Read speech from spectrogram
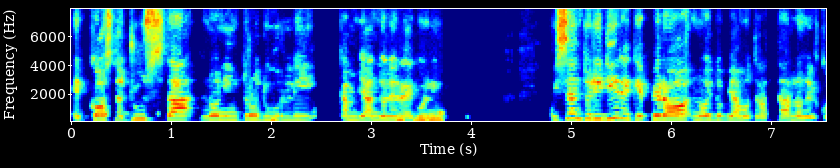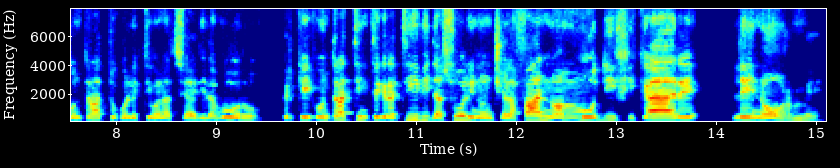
è cosa giusta non introdurli cambiando le regole. Mi sento di dire che però noi dobbiamo trattarlo nel contratto collettivo nazionale di lavoro, perché i contratti integrativi da soli non ce la fanno a modificare le norme.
